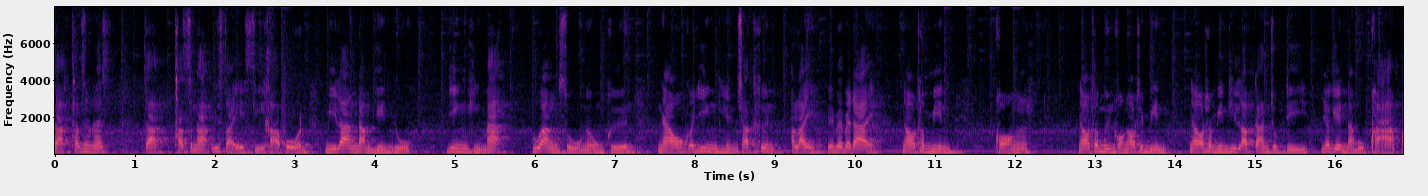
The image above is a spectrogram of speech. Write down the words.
จากทัศนจากทัศนวิสัยสีขาวโพลนมีร่างดำยืนอยู่ ยิ่งหิมะร่วงสู่เงาองพื้น เงาก็ยิ่งเห็นชัดขึ้นอะไรเป็นไปไม่ได้ เงาทมินของเงาทมินของเงาทมิน เงาทมินที่รับการโจมตีเยือกเย็นดังบุกผาไป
